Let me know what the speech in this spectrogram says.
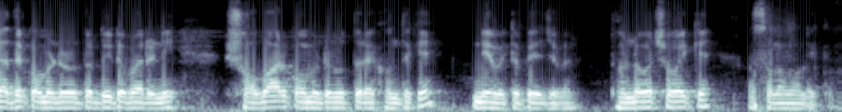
যাদের কমেন্টের উত্তর দিতে পারিনি, সবার কমেন্টের উত্তর এখন থেকে নিয়মিত পেয়ে যাবেন। ধন্যবাদ সবাইকে। আসসালামু আলাইকুম।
